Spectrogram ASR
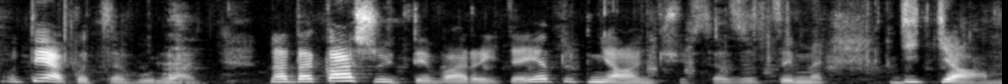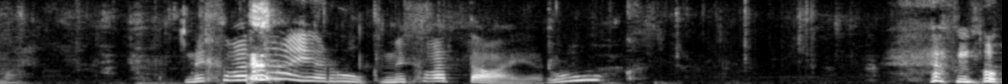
От як оце гулять? Надо кашу йти варити, а я тут нянчуся з цими дітями. Не хватає рук, не хватає рук. Ну,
